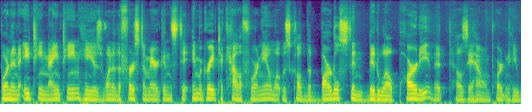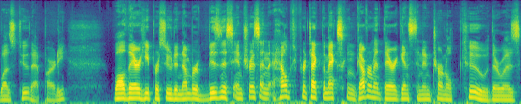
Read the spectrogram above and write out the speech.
Born in 1819, he is one of the first Americans to immigrate to California in what was called the Bartleson Bidwell Party. That tells you how important he was to that party. While there, he pursued a number of business interests and helped protect the Mexican government there against an internal coup. There was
